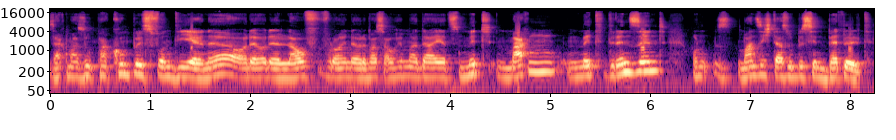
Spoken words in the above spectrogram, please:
sag mal, so ein paar Kumpels von dir, ne, oder, oder Lauffreunde oder was auch immer da jetzt mitmachen, mit drin sind und man sich da so ein bisschen bettelt,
